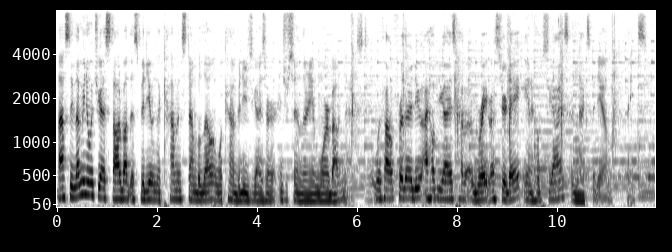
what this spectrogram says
Lastly, let me know what you guys thought about this video in the comments down below and what kind of videos you guys are interested in learning more about next. Without further ado, I hope you guys have a great rest of your day, and I hope to see you guys in the next video. Thanks.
